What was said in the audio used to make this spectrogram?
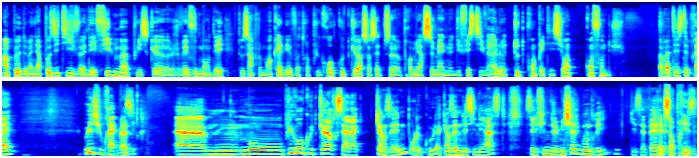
un peu de manière positive des films, puisque je vais vous demander tout simplement quel est votre plus gros coup de cœur sur cette euh, première semaine du festival, toute compétition confondue. Jean-Baptiste, t'es prêt? Oui, je suis prêt. Vas-y. Euh, mon plus gros coup de cœur, c'est à la quinzaine, pour le coup, la quinzaine des cinéastes. C'est le film de Michel Gondry, qui s'appelle Quelle surprise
